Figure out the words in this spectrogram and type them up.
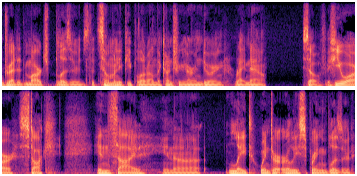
dreaded March blizzards that so many people around the country are enduring right now. So, if you are stuck inside in a late winter, early spring blizzard,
